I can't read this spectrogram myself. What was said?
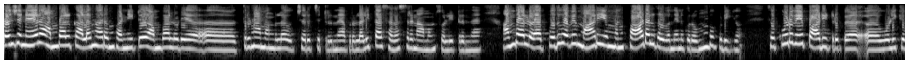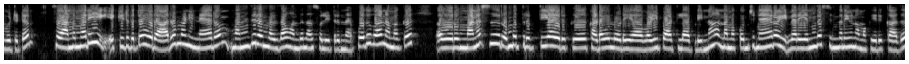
கொஞ்ச நேரம் அம்பாளுக்கு அலங்காரம் பண்ணிட்டு அம்பாளுடைய திருநாமங்களை உச்சரிச்சிட்டு இருந்தேன். அப்புறம் லலிதா சகசிரநாமம் சொல்லிட்டு இருந்தேன். அம்பாள் பொதுவாகவே மாரியம்மன் பாடல்கள் வந்து எனக்கு ரொம்ப பிடிக்கும். ஸோ கூடவே பாடிட்டு இருப்பேன். ஒழிக்க விட்டுட்டு. ஸோ அந்த மாதிரி கிட்டத்தட்ட ஒரு அரை மணி நேரம் மந்திரங்கள் தான் வந்து நான் சொல்லிட்டு இருந்தேன். பொதுவாக நமக்கு ஒரு மனசு ரொம்ப திருப்தியா இருக்கு கடவுளுடைய வழிபாட்டில் அப்படின்னா நம்ம கொஞ்சம் நேரம் வேற எந்த சிந்தனையும் நமக்கு இருக்காது.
